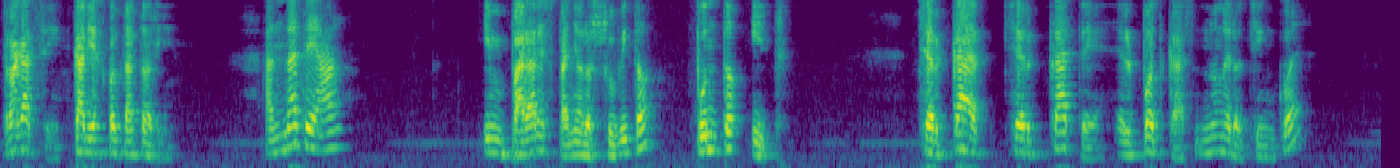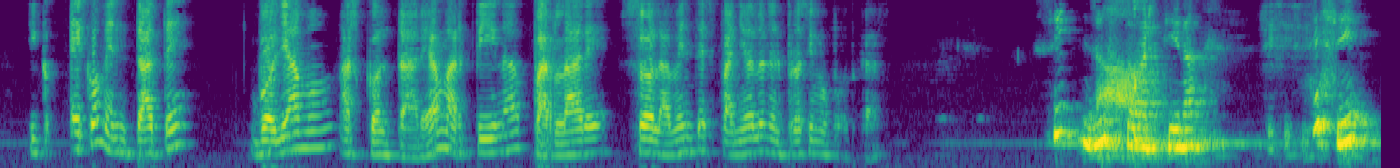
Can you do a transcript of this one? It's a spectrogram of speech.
Ragazzi, cari ascoltatori, andate a impararespagnolo.subito.it. Cerca- cercate il podcast numero 5 e, co- e commentate vogliamo ascoltare a Martina parlare solamente spagnolo nel prossimo podcast. Sì, giusto No. Martina. Sì, sì, sì. Sì, sì.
